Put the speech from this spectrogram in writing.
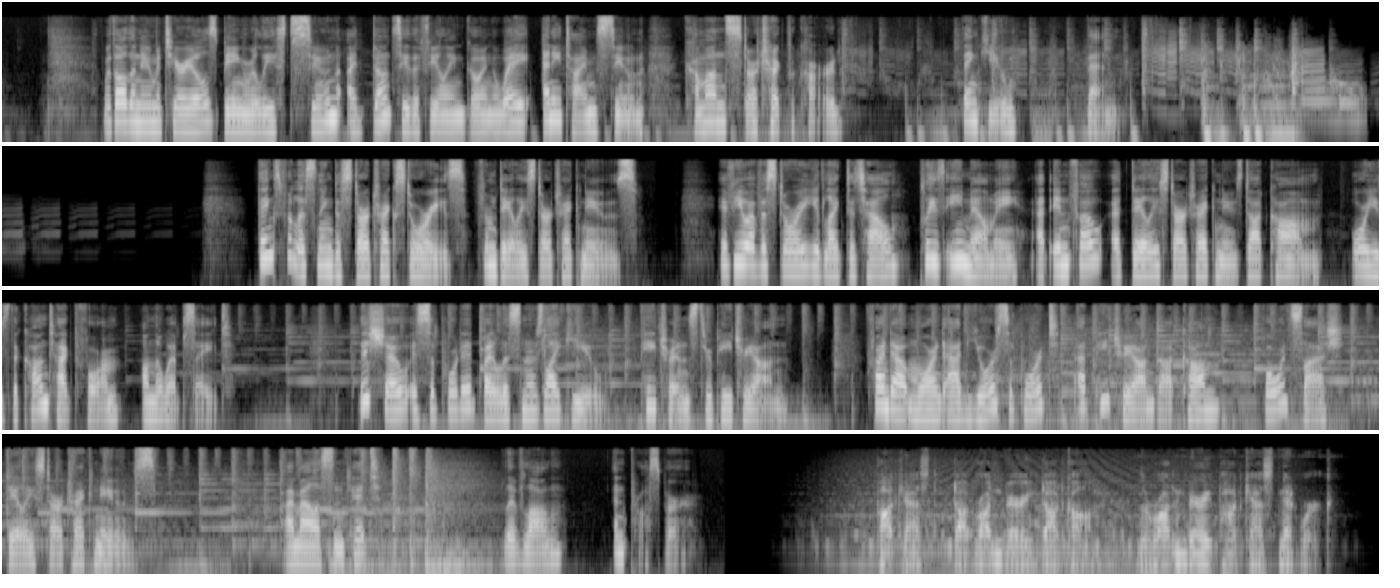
With all the new materials being released soon, I don't see the feeling going away anytime soon. Come on, Star Trek Picard. Thank you, Ben. Thanks for listening to Star Trek Stories from Daily Star Trek News. If you have a story you'd like to tell, please email me at info at dailystartreknews.com or use the contact form on the website. This show is supported by listeners like you, patrons through Patreon. Find out more and add your support at patreon.com forward slash daily Star Trek news. I'm Allison Pitt. Live long and prosper. Podcast.roddenberry.com, the Roddenberry Podcast Network.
